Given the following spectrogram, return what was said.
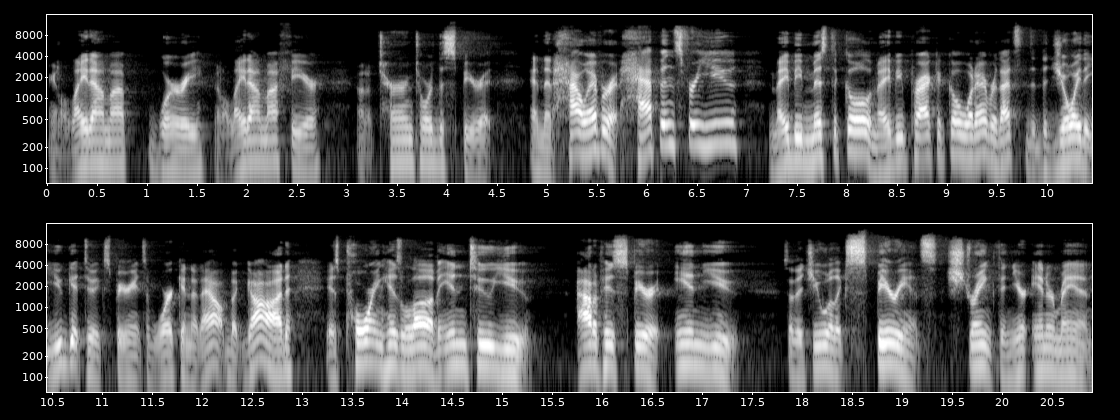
I'm going to lay down my worry. I'm going to lay down my fear. I'm going to turn toward the Spirit. And then, however it happens for you, maybe mystical, it may be practical, whatever, that's the, the joy that you get to experience of working it out. But God is pouring His love into you, out of His Spirit, in you so that you will experience strength in your inner man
